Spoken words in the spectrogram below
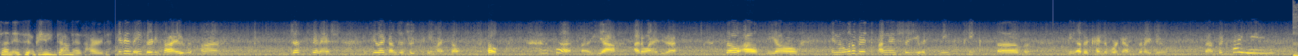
sun isn't beating down as hard. It is 8.35, um, just finished. I feel like I'm just repeating myself, so uh, yeah, I don't want to do that. So I'll see y'all in a little bit. I'm going to show you a sneak peek of the other kind of workouts that I do. Sounds exciting!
